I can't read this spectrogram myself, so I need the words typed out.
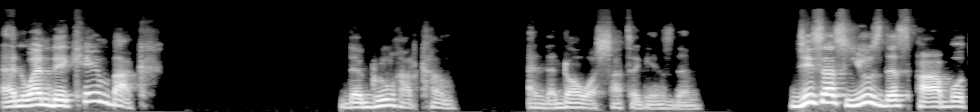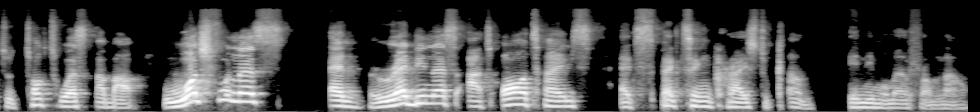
And when they came back, the groom had come and the door was shut against them. Jesus used this parable to talk to us about watchfulness and readiness at all times, expecting Christ to come any moment from now.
